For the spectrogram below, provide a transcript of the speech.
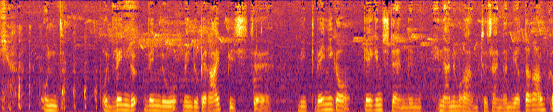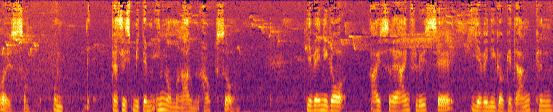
Ja. Und, und wenn, du, wenn, du, wenn du bereit bist, äh, mit weniger Gegenständen in einem Raum zu sein, dann wird der Raum größer. Und das ist mit dem inneren Raum auch so. Je weniger äußere Einflüsse, je weniger Gedanken,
